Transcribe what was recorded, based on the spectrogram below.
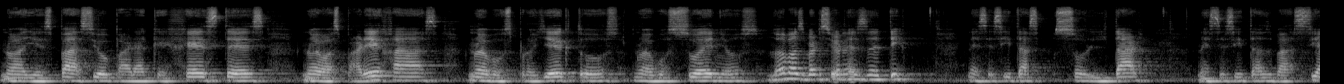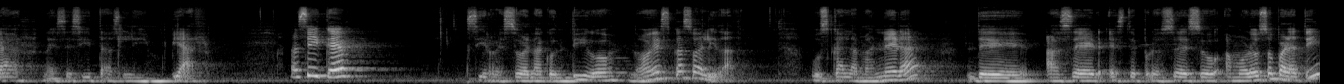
No hay espacio para que gestes nuevas parejas, nuevos proyectos, nuevos sueños, nuevas versiones de ti. Necesitas soltar, necesitas vaciar, necesitas limpiar. Así que, si resuena contigo, no es casualidad. Busca la manera de hacer este proceso amoroso para ti,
